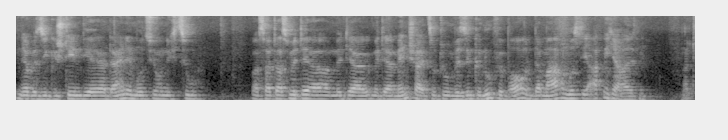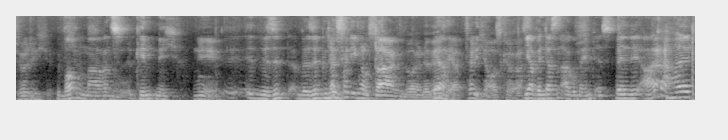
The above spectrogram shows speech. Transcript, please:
Ja, aber sie gestehen dir ja deine Emotionen nicht zu. Was hat das mit der, mit, der, mit der Menschheit zu tun? Wir sind genug, wir brauchen. Der Maren muss die Art nicht erhalten. Natürlich. Wir brauchen Marens Kind nicht. Nee. Wir sind, wir sind genug. Das hätte ich noch sagen sollen, da wäre Ja. ja. völlig ausgerastet. Ja, wenn das ein Argument ist, wenn die Art erhalt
